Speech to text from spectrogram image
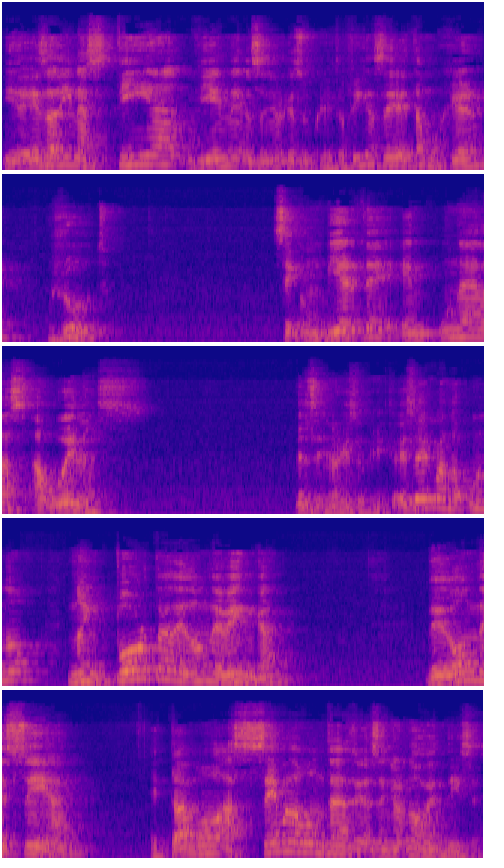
Y de esa dinastía viene el Señor Jesucristo. Fíjense, esta mujer, Ruth, se convierte en una de las abuelas del Señor Jesucristo. Eso es cuando uno, no importa de dónde venga, de dónde sea, estamos, hacemos la voluntad y el Señor nos bendice.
